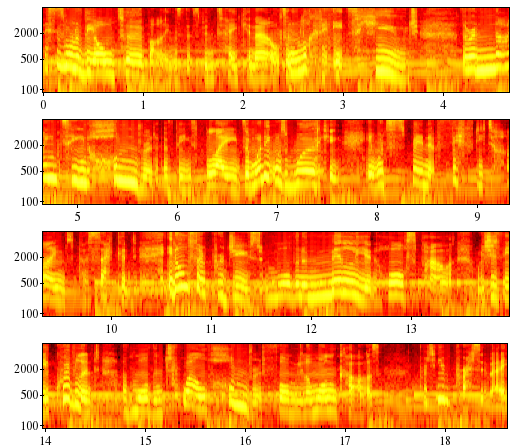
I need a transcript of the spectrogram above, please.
This is one of the old turbines that's been taken out, and look at it, it's huge. There are 1,900 of these blades, and when it was working, it would spin at 50 times per second. It also produced more than a million horsepower, which is the equivalent of more than 1,200 Formula One cars. Pretty impressive, eh?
